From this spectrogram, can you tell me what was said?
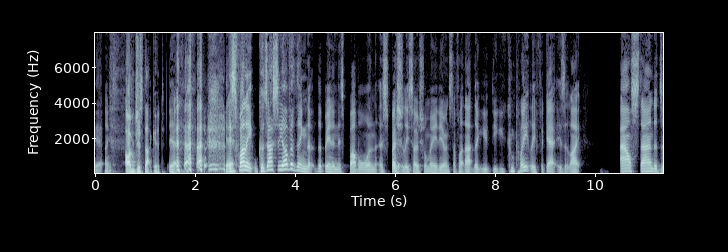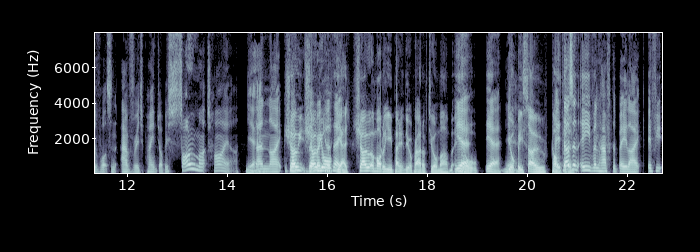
Yeah. Thanks. I'm just that good. Yeah. It's funny because that's the other thing that, that being in this bubble and especially social media and stuff like that, that you, you completely forget is that like our standards of what's an average paint job is so much higher Yeah. than like Show the, the show regular your thing. yeah, show a model you painted that you're proud of to your mum. And Yeah. you'll yeah. you'll be so confident. It doesn't even have to be like if you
